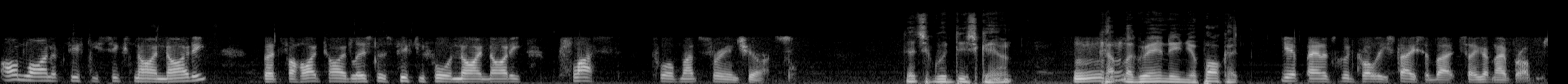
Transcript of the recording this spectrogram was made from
online at fifty six nine ninety, but for high tide listeners, 54990 plus 12 months free insurance. That's a good discount. Mhm. Couple of grand in your pocket. Yep, and it's a good quality Stacer boat, so you got no problems.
